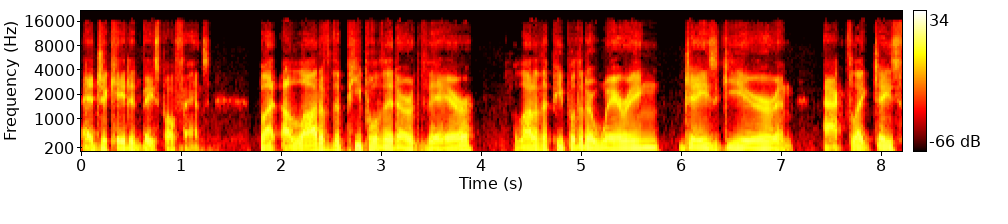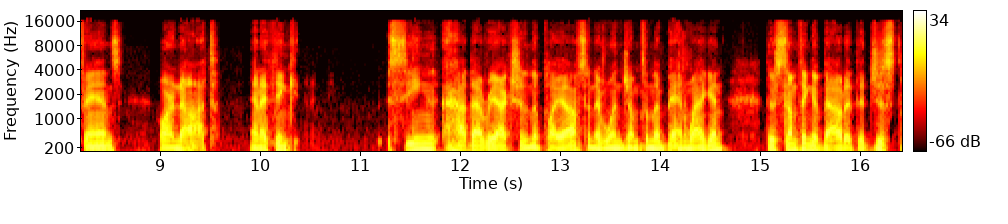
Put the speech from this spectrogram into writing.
educated baseball fans. But a lot of the people that are there, a lot of the people that are wearing Jays gear and act like Jays fans are not. And I think seeing how that reaction in the playoffs and everyone jumped on the bandwagon, there's something about it that just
